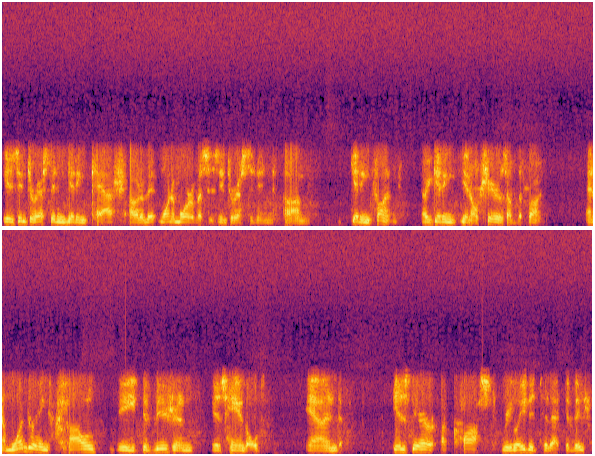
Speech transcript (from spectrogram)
is interested in getting cash out of it. One or more of us is interested in um, getting fund or getting you know shares of the fund. And I'm wondering how the division is handled, and is there a cost related to that division?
